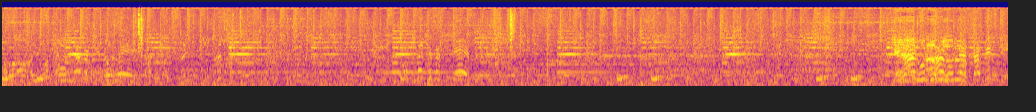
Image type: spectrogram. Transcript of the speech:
Don't لا غفلة مني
